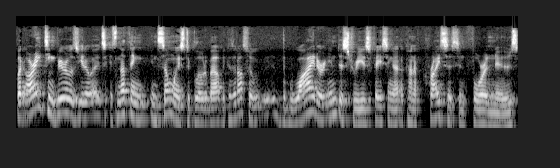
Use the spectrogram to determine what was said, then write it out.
But our 18 bureaus, you know, it's, it's nothing in some ways to gloat about because it also, the wider industry is facing a, a kind of crisis in foreign news.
